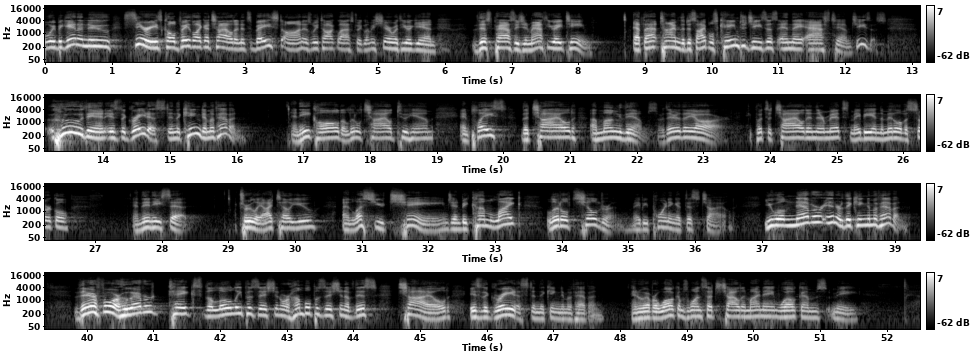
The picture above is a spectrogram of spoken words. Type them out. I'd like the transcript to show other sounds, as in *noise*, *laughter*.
We began a new series called Faith Like a Child, and it's based on, as we talked last week, let me share with you again this passage in Matthew 18. At that time, the disciples came to Jesus and they asked him, Jesus, who then is the greatest in the kingdom of heaven? And he called a little child to him and placed the child among them. So there they are. He puts a child in their midst, maybe in the middle of a circle, and then he said, Truly, I tell you, unless you change and become like little children, maybe pointing at this child, you will never enter the kingdom of heaven. Therefore, whoever takes the lowly position or humble position of this child is the greatest in the kingdom of heaven. And whoever welcomes one such child in my name welcomes me.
